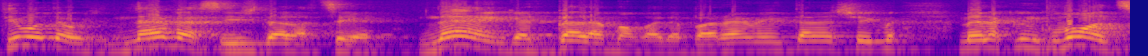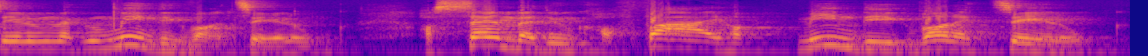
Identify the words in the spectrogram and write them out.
Timóteus, ne veszítsd el a cél. Ne engedd bele magad ebbe a reménytelenségbe, mert nekünk van célunk, nekünk mindig van célunk. Ha szenvedünk, ha fáj, ha mindig van egy célunk.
